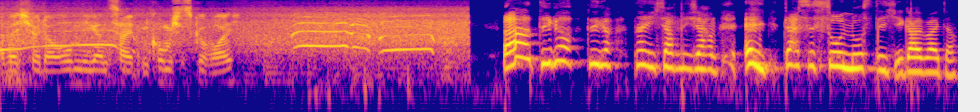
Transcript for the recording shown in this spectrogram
aber ich höre da oben die ganze Zeit ein komisches Geräusch. Ah, Digga, Digga. Nein, ich darf nicht lachen. Ey, das ist so lustig. Egal, weiter.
